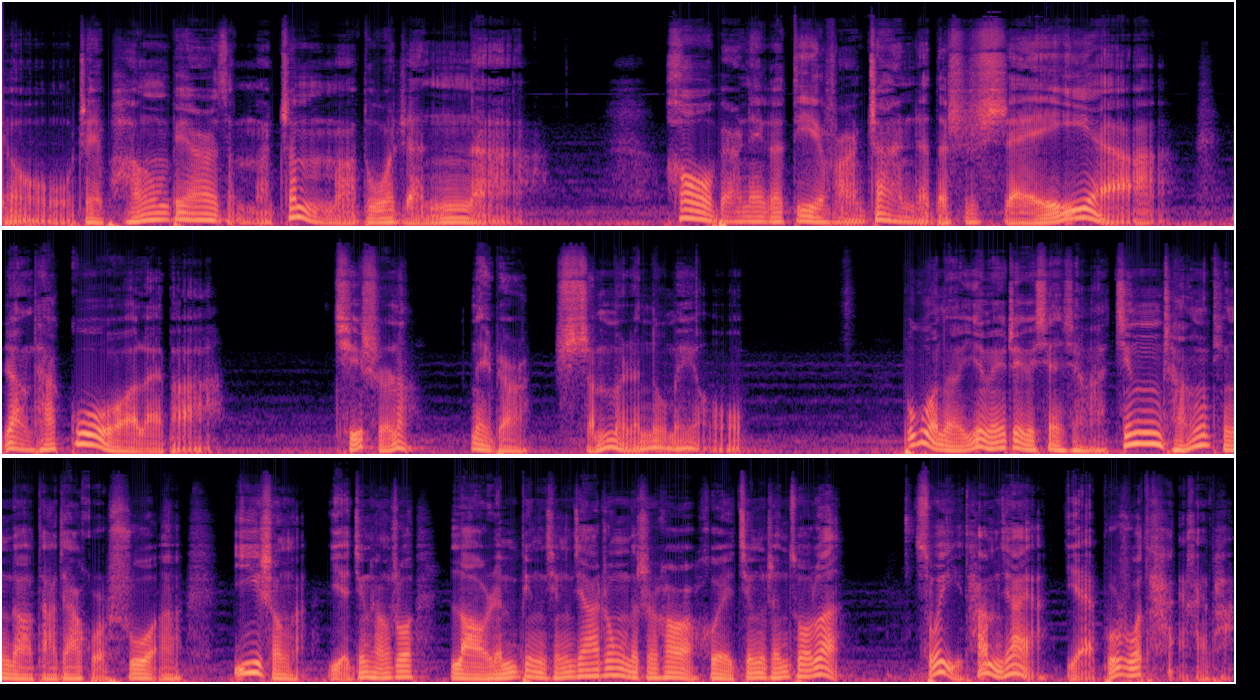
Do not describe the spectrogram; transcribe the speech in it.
呦，这旁边怎么这么多人呢？后边那个地方站着的是谁呀？让他过来吧。”其实呢，那边什么人都没有。不过呢，因为这个现象啊，经常听到大家伙说啊。医生啊，也经常说老人病情加重的时候会精神错乱，所以他们家呀也不是说太害怕。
